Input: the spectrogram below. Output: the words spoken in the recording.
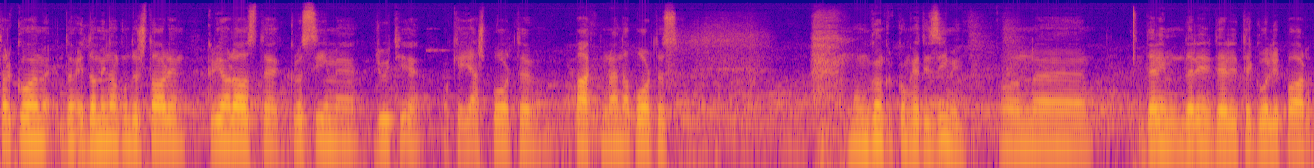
Tërë kohën, e dominon kundërshtarin, krijon raste, krosime, gjujtje, ok, jashtë porte, pak mrenda portës. Mungon konkretizimi. Unë deri deri deri te goli i parë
